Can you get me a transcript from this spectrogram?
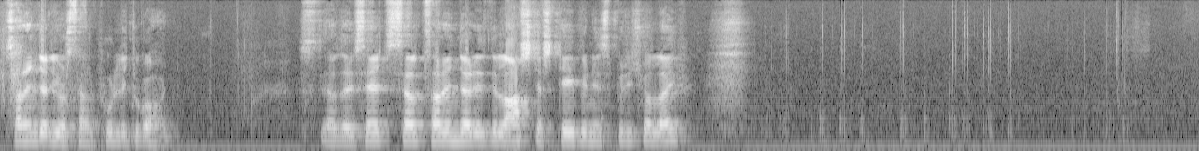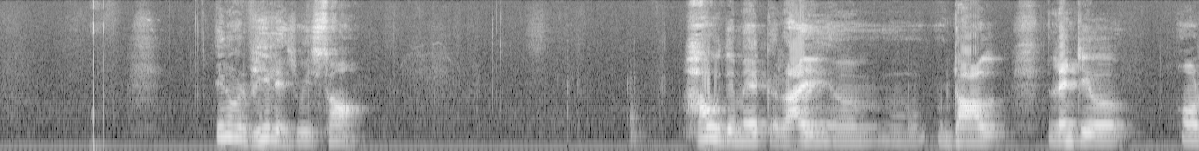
Surrender yourself fully to God. As I said, self surrender is the last step in spiritual life. In our village, we saw how they make rye, um, dal, lentil, or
